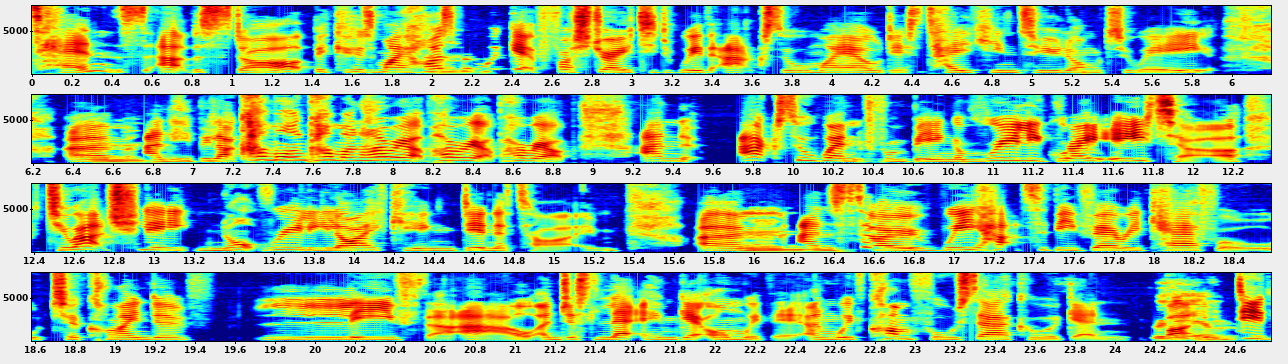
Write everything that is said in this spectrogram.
tense at the start because my husband would get frustrated with Axel, my eldest, taking too long to eat, um, Mm. and he'd be like, "Come on, come on, hurry up, hurry up, hurry up," and Axel went from being a really great eater to actually not really liking dinner time. Um, Mm. And so we had to be very careful to kind of leave that out and just let him get on with it and we've come full circle again but it did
